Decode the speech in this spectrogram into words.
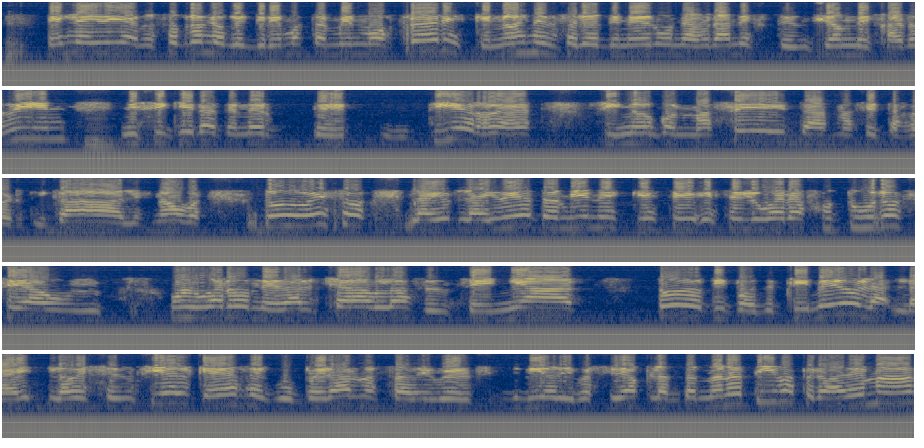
es la idea. Nosotros lo que queremos también mostrar es que no es necesario tener una gran extensión de jardín, mm. ni siquiera tener eh, tierra, sino con macetas, macetas verticales, ¿no? Todo eso, la, la idea también es que este, este lugar a futuro sea un, un lugar donde dar charlas, enseñar, todo tipo de primero la, lo esencial que es recuperar nuestra biodiversidad plantando nativa pero además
